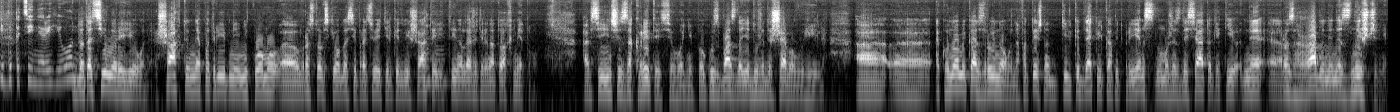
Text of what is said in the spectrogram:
І дотаційний регіон. Дотаційні регіони. Шахти не потрібні нікому. Е, В Ростовській області працює тільки дві шахти, і ті належать Ренату Ахметову. А всі інші закриті сьогодні. По Кузбас дає дуже дешеве вугілля. А е, економіка зруйнована. Фактично тільки декілька підприємств, ну може з десяток, які не е, розграблені, не знищені.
